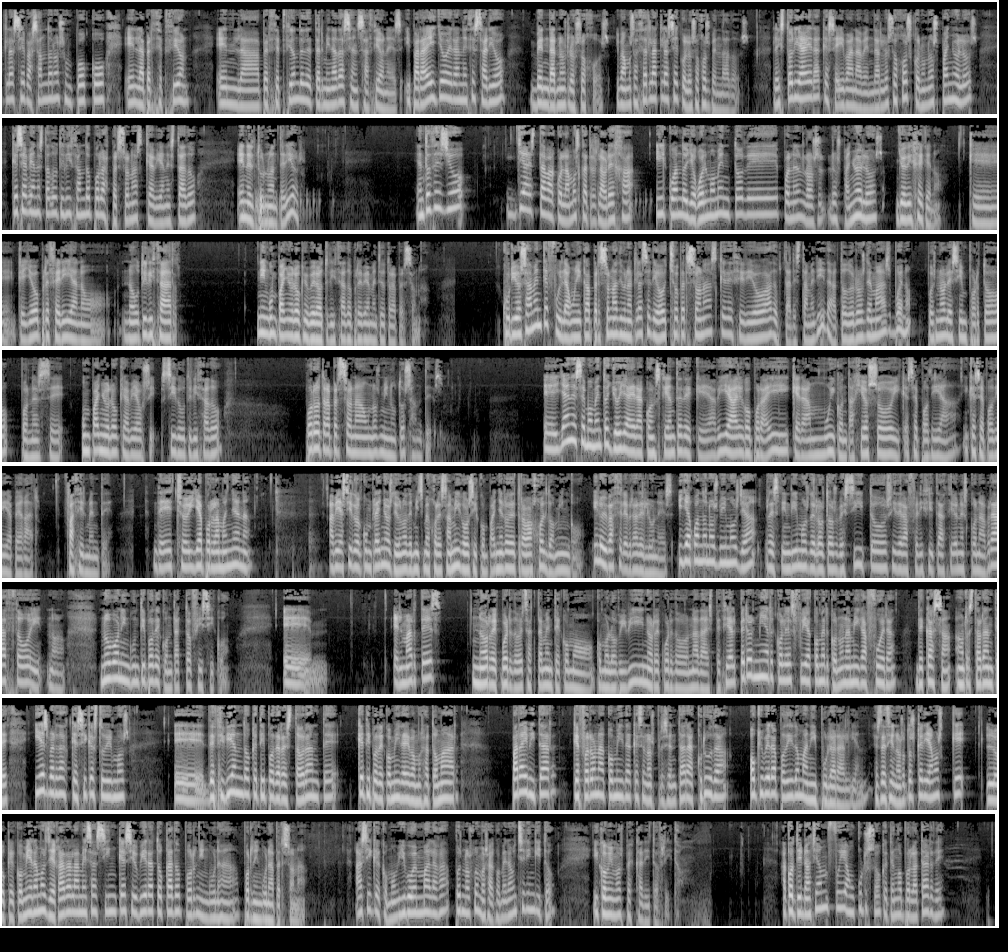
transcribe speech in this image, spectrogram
clase basándonos un poco en la percepción, en la percepción de determinadas sensaciones y para ello era necesario vendarnos los ojos. Íbamos a hacer la clase con los ojos vendados. La historia era que se iban a vendar los ojos con unos pañuelos que se habían estado utilizando por las personas que habían estado en el turno anterior. Entonces yo ya estaba con la mosca tras la oreja y cuando llegó el momento de poner los, pañuelos, yo dije que no, que, yo prefería no, no utilizar ningún pañuelo que hubiera utilizado previamente otra persona. Curiosamente, fui la única persona de una clase de ocho personas que decidió adoptar esta medida. A todos los demás, bueno, pues no les importó ponerse un pañuelo que había sido utilizado por otra persona unos minutos antes. Eh, ya en ese momento yo ya era consciente de que había algo por ahí que era muy contagioso y que se podía y que se podía pegar fácilmente. De hecho, ya por la mañana había sido el cumpleaños de uno de mis mejores amigos y compañero de trabajo el domingo y lo iba a celebrar el lunes. Y ya cuando nos vimos ya prescindimos de los dos besitos y de las felicitaciones con abrazo y no, no hubo ningún tipo de contacto físico. Eh, el martes no recuerdo exactamente cómo, lo viví, no recuerdo nada especial, pero el miércoles fui a comer con una amiga fuera de casa a un restaurante y es verdad que sí que estuvimos eh, decidiendo qué tipo de restaurante, qué tipo de comida íbamos a tomar para evitar que fuera una comida que se nos presentara cruda o que hubiera podido manipular a alguien. Es decir, nosotros queríamos que lo que comiéramos llegara a la mesa sin que se hubiera tocado por ninguna, por ninguna persona. Así que como vivo en Málaga, pues nos fuimos a comer a un chiringuito y comimos pescadito frito. A continuación fui a un curso que tengo por la tarde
